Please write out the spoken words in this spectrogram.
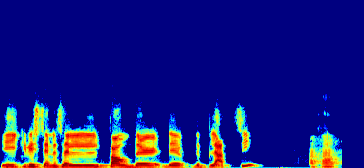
Y Cristian es el founder de, de Platzi. Ajá.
